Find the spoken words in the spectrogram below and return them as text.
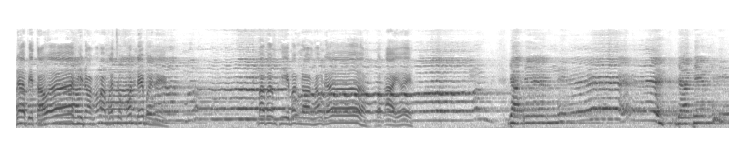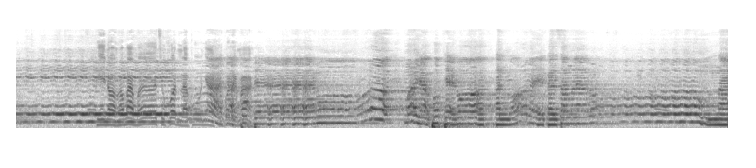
เด้อพี่เต๋าเอ้ยพี่น้องเขามาเหมือนสุกคนเด้อมื้อนี้มาเบิ่งพี่เบิ่งน้องเฮาเด้อบักอ้ายเอ้ยอยากเห็นนี่อยากเห็นนี่พี่น้องเขามาเหมือนสุกคนล่ะผู้ยากเขาบ่ได้มามาอยากพบแทนออันง้อได้กะสังร้องนา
